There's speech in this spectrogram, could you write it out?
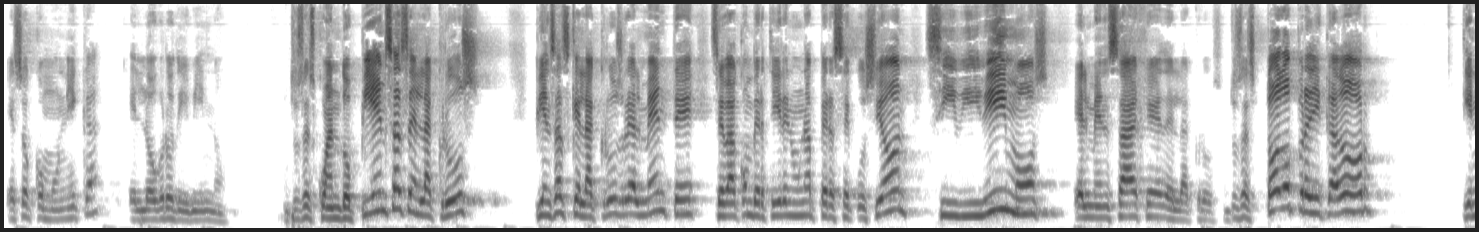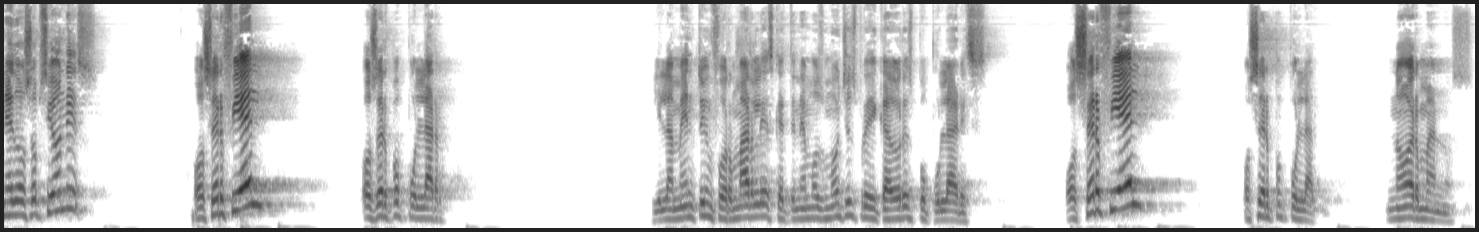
eso comunica el logro divino. Entonces, cuando piensas en la cruz, piensas que la cruz realmente se va a convertir en una persecución si vivimos el mensaje de la cruz. Entonces, todo predicador tiene dos opciones, o ser fiel o ser popular. Y lamento informarles que tenemos muchos predicadores populares. O ser fiel o ser popular. No, hermanos.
